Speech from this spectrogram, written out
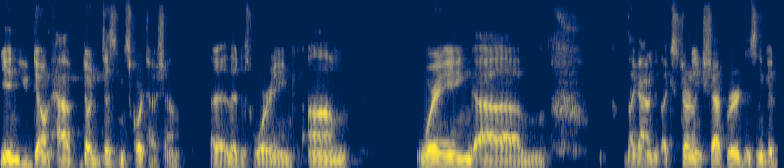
and you don't have don't doesn't score touchdown. Uh, that is worrying. Um, worrying. Um, like I don't like Sterling Shepard isn't good.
